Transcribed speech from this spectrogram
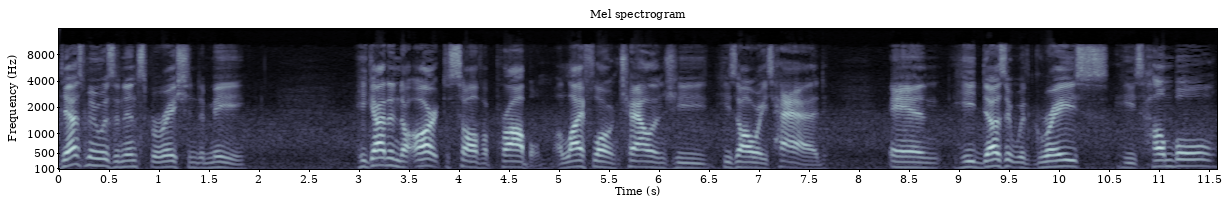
Desmond was an inspiration to me. He got into art to solve a problem, a lifelong challenge he, he's always had. And he does it with grace, he's humble,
